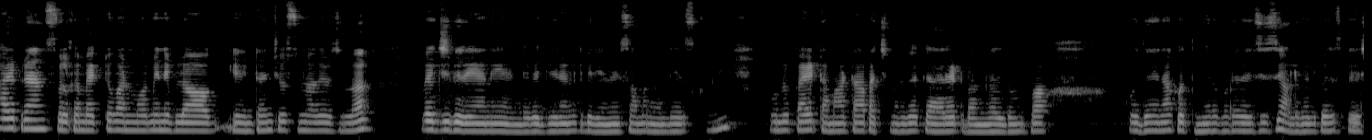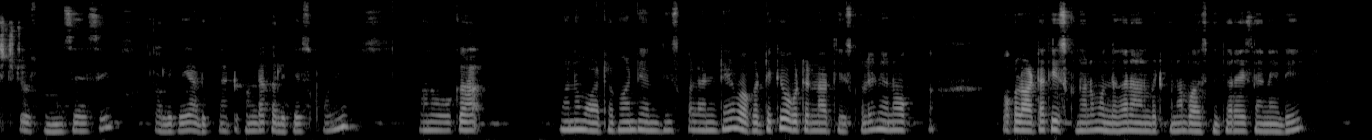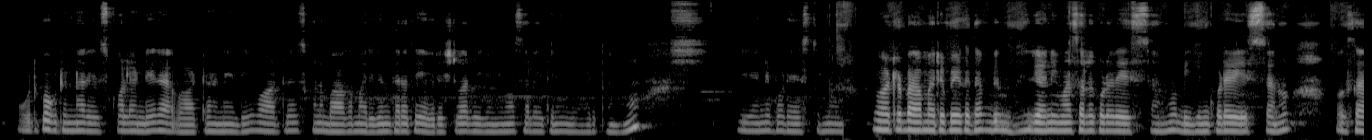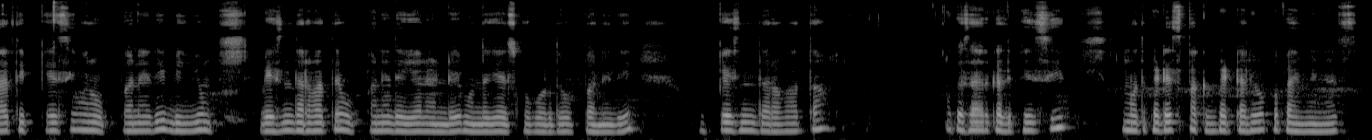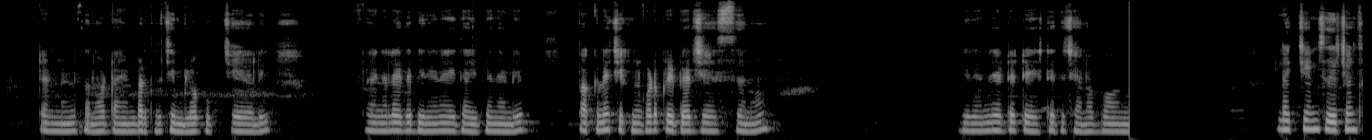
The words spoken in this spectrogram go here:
Hi friends welcome back to one more mini blog. ఏంటని చూస్తున్నారు ఈరోజు బ్లాగ్? వెజ్ బిర్యానీ అండి. వెజ్ బిర్యానీకి బిర్యానీ సామాన్ అన్నీ వేసుకొని ఉల్లిపాయ టమాటా పచ్చిమిరపకాయ క్యారెట్ బంగాళదుంప కొద్దిగా కొత్తిమీర కూడా వేసేసి అల్లం వెల్లిపాయ పేస్ట్ టూ స్పూన్స్ వేసి కలిపి అడిగిపెట్టకుండా కలిపేసుకొని మనం ఒక మనం వాటర్ క్వాంటిటీ ఎంత తీసుకోవాలంటే ఒకటికి ఒకటిన్నర తీసుకోవాలి. నేను ఒక ఒక లోటా తీసుకున్నాను. ముందుగా నానబెట్టుకున్న బాస్మతి రైస్ అనేది ఒకటికి ఒకటిన్నర వేసుకోవాలండి వాటర్ అనేది. వాటర్ వేసుకొని బాగా మరిగిన తర్వాత ఎవరెస్ట్ వారి బిర్యానీ మసాలా అయితే నేను వాడతాను. బిర్యానీ పొడి వేస్తున్నాను. వాటర్ బాగా మరిపోయాయి కదా బిర్యానీ మసాలా కూడా వేస్తాను బియ్యం కూడా వేస్తాను. ఒకసారి తిప్పేసి మనం ఉప్పు అనేది బియ్యం వేసిన తర్వాత ఉప్పు అనేది వేయాలండి. ముందుగా వేసుకోకూడదు ఉప్పు అనేది. ఉప్పు వేసిన తర్వాత ఒకసారి కలిపేసి మూత పెట్టేసి పక్కన పెట్టాలి. ఒక ఫైవ్ మినిట్స్ టెన్ మినిట్స్ అలా టైం పడుతుంది సిమ్లో కుక్ చేయాలి. ఫైనల్ అయితే బిర్యానీ అయితే అయిపోయిందండి. పక్కనే చికెన్ కూడా ప్రిపేర్ చేస్తాను బిర్యానీ అయితే టేస్ట్ అయితే చాలా బాగుంది. లైక్ చేయండి షేర్ చేయండి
